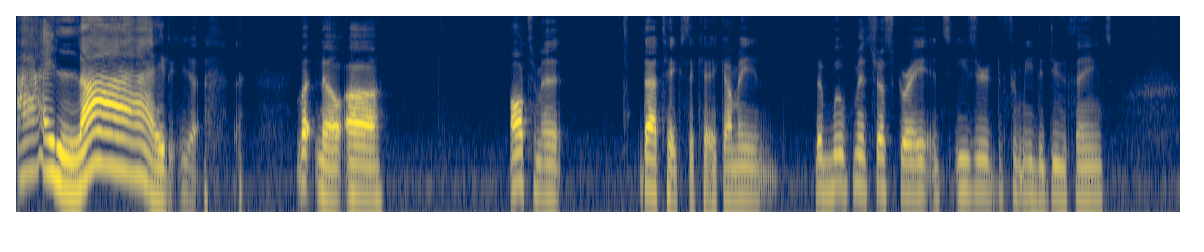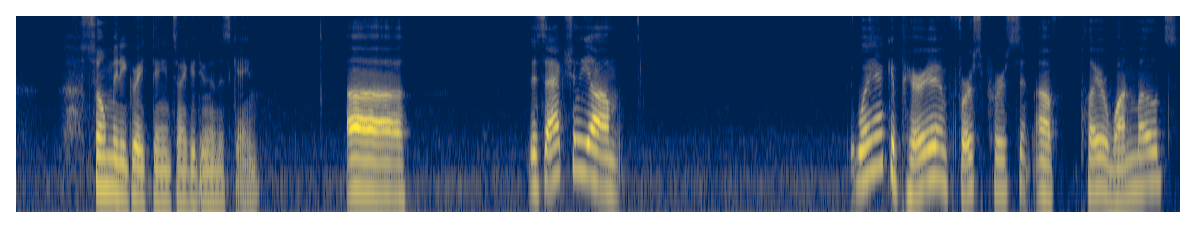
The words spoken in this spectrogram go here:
I lied. Yeah, but no. Uh, Ultimate that takes the cake. I mean, the movement's just great. It's easier for me to do things. So many great things I could do in this game. Uh, it's actually um. Way I compare it in first person of uh, player one modes,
